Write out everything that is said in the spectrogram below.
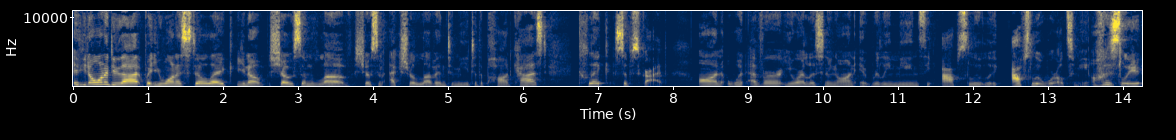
if you don't want to do that, but you want to still like, you know, show some love, show some extra love into me to the podcast, click subscribe on whatever you are listening on. It really means the absolutely absolute world to me, honestly,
